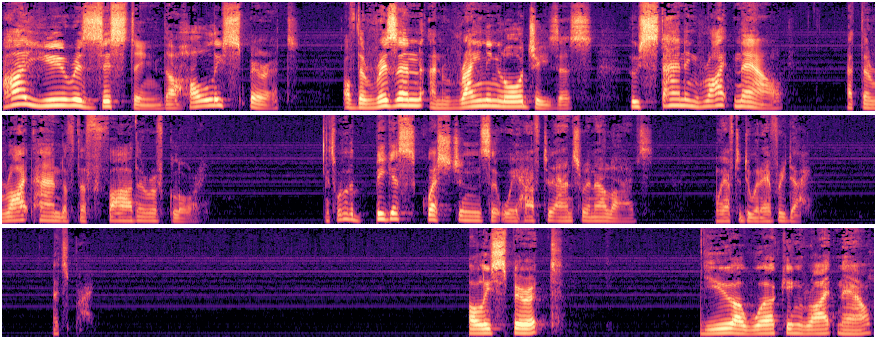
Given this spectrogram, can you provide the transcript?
Are you resisting the Holy Spirit of the risen and reigning Lord Jesus who's standing right now at the right hand of the Father of glory? It's one of the biggest questions that we have to answer in our lives. We have to do it every day. Let's pray. Holy Spirit, you are working right now.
